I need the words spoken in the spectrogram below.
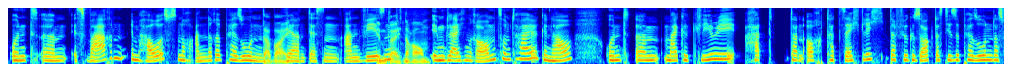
Und ähm, es waren im Haus noch andere Personen Dabei. währenddessen Im anwesend. gleichen Raum. Im gleichen Raum zum Teil, genau. Und ähm, Michael Cleary hat dann auch tatsächlich dafür gesorgt, dass diese Personen das,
